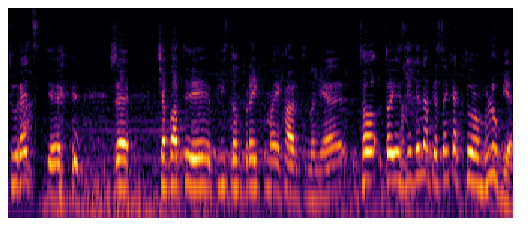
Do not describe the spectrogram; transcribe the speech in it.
turecki, że ciabaty please don't break my heart, no nie? To, to jest jedyna piosenka, którą lubię.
